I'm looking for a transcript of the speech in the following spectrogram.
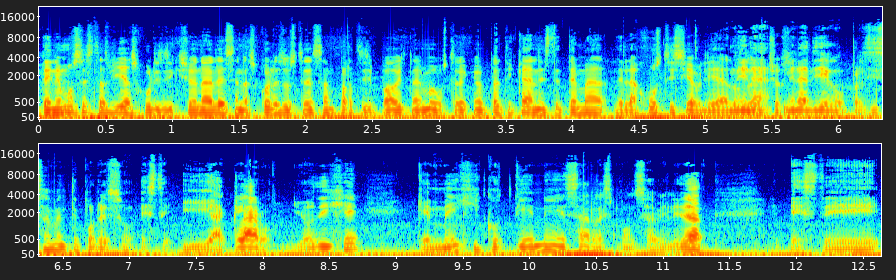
tenemos estas vías jurisdiccionales en las cuales ustedes han participado y también me gustaría que me platicaran este tema de la justiciabilidad de los Mira, derechos. mira Diego, precisamente por eso, este, y aclaro, yo dije que México tiene esa responsabilidad. Este,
